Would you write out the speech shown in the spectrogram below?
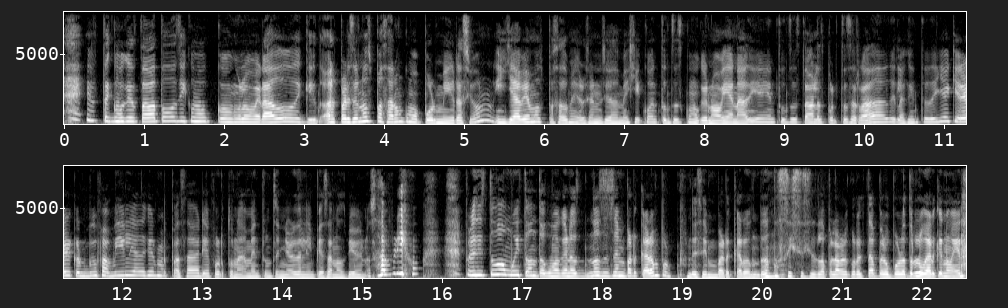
este, como que estaba todo así como conglomerado, de que al parecer nos pasaron como por migración y ya habíamos pasado migración en Ciudad de México, entonces como que no había nadie, entonces estaban las puertas cerradas y la gente de ya quiere ir con mi familia, déjenme pasar y afortunadamente un señor de limpieza nos vio y nos abrió, pero sí estuvo muy tonto, como que nos, nos desembarcaron por, desembarcaron, no sé si es la palabra correcta, pero por otro lugar que no era.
